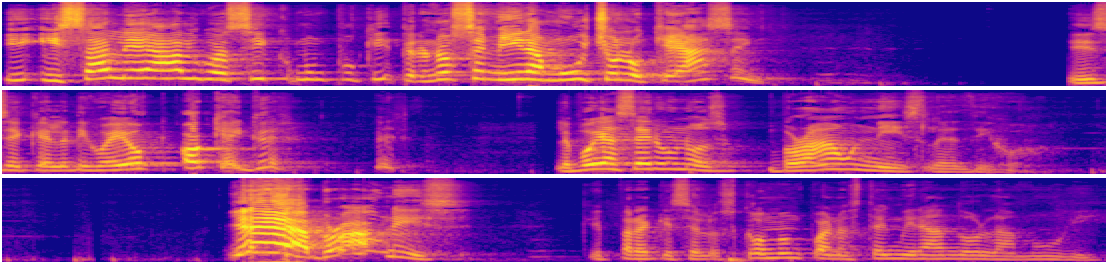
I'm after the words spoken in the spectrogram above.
Y, sale algo así como un poquito, pero no se mira mucho lo que hacen. Y dice que le dijo, ok, good, Le voy a hacer unos brownies, les dijo. Yeah, brownies. Que para que se los coman cuando estén mirando la movie.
